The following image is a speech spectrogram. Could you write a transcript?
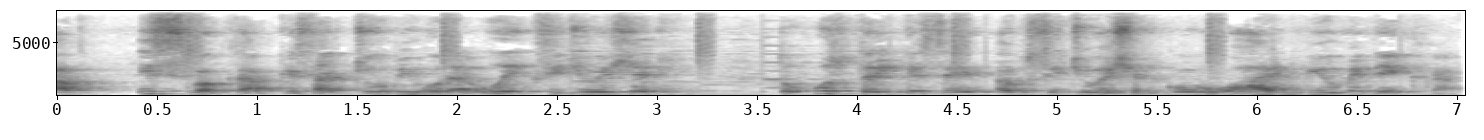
अब इस वक्त आपके साथ जो भी हो रहा है, वो एक सिचुएशन ही। तो उस तरीके से अब सिचुएशन को वाइड व्यू में देखना।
